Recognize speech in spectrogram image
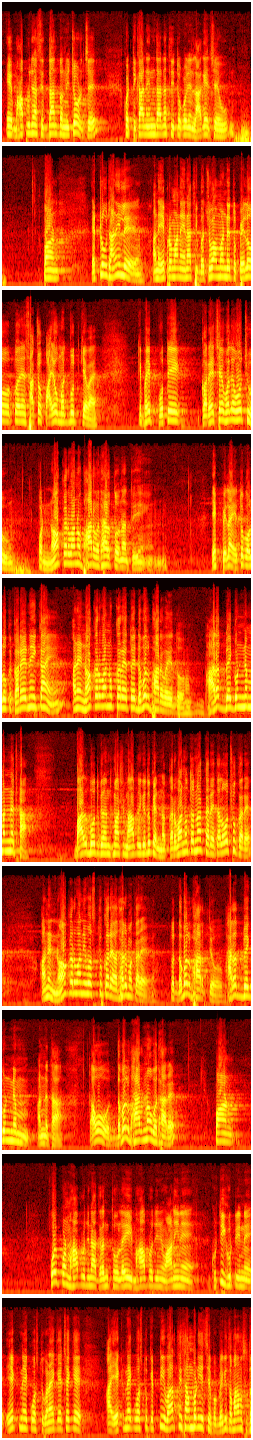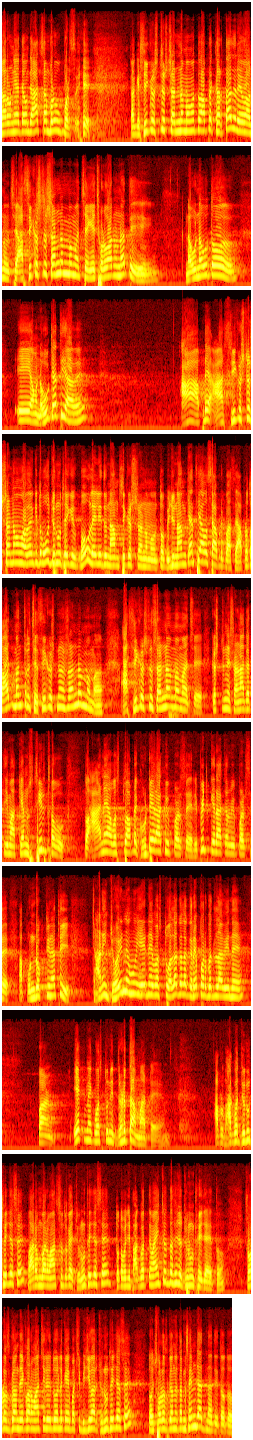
એ મહાપ્રભુના સિદ્ધાંતનો નિચોડ છે. કોઈ ટીકા નિંદા નથી તો કોઈને લાગે છે એવું? પણ એટલું જાણી લે અને એ પ્રમાણે એનાથી બચવા માંડે તો પહેલો તો એને સાચો પાયો મજબૂત કહેવાય કે ભાઈ પોતે કરે છે ભલે ઓછું, પણ ન કરવાનો ભાર વધારતો નથી. એક પહેલાં એ તો ઓલું કરે નહીં કાંઈ અને ન કરવાનું કરે તો એ ડબલ ભાર વહેતો. ભારત વૈગુણ્ય મન્ય થા બાલબોધ ગ્રંથમાં શ્રી મહાપ્રભુ કીધું કે ન કરવાનું તો ન કરે, ચાલો ઓછું કરે. અને ન કરવાની વસ્તુ કરે, અધર્મ કરે, તો ડબલ ભાર થયો. ભારત વૈગુણ્યમ અન્યથા. આવો ડબલ ભાર ન વધારે, પણ કોઈ પણ મહાપ્રભુજીના ગ્રંથો લઈ મહાપ્રભુજીની વાણીને ઘૂંટી ઘૂંટીને એકને એક વસ્તુ ઘણા કહે છે કે આ એકને એક વસ્તુ કેટલી વારથી સાંભળીએ છીએ, પણ મેં તમારામાં સુધારો નહીં ત્યાં સુધી આ જ સાંભળવું પડશે. કારણ કે શ્રી કૃષ્ણ શરણમમાં તો આપણે કરતા જ રહેવાનું છે. આ શ્રી કૃષ્ણ શરણમમાં છે, એ છોડવાનું નથી. નવું નવું તો એ આમાં નવું ક્યાંથી આવે? આ આપણે આ શ્રી કૃષ્ણ શરણમાં આવે કીધું, બહુ જૂનું થઈ ગયું, બહુ લઈ લીધું નામ શ્રી કૃષ્ણ શરણમ. તો બીજું નામ ક્યાંથી આવશે આપણી પાસે? આપણો તો આ જ મંત્ર છે શ્રી કૃષ્ણ શરણમમાં આ શ્રી કૃષ્ણ શરણમમાં છે. કૃષ્ણની શરણાગતિમાં કેમ સ્થિર થવું? તો આને આ વસ્તુ આપણે ઘૂંટે રાખવી પડશે રિપીટ કર્યા કરવી પડશે. આ પુનરોક્તિ નથી. જાણી જોઈને હું એને વસ્તુ અલગ અલગ રેપર બદલાવીને, પણ એક ને એક વસ્તુની દ્રઢતા માટે આપણું ભાગવત જૂનું થઈ જશે, વારંવાર વાંચશું તો કાંઈ જૂનું થઈ જશે, તો તો પછી ભાગવતને વાંચ્યું જ નથી, જો જૂનું થઈ જાય તો. ષોડશ ગ્રંથ એકવાર વાંચી લીધું એટલે કે પછી બીજી વાર જૂનું થઈ જશે, તો ષોડશ ગ્રંથ તમે સમજ્યા જ નથી, તો તો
